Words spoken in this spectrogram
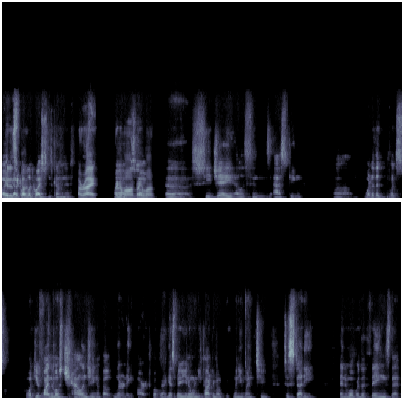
oh, you got a couple of questions coming in. All right, bring them on. So, bring them on. Uh, CJ Ellison's asking, um, what are the what's what do you find the most challenging about learning art? What I guess maybe you know when you're talking about when you went to to study, and what were the things that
